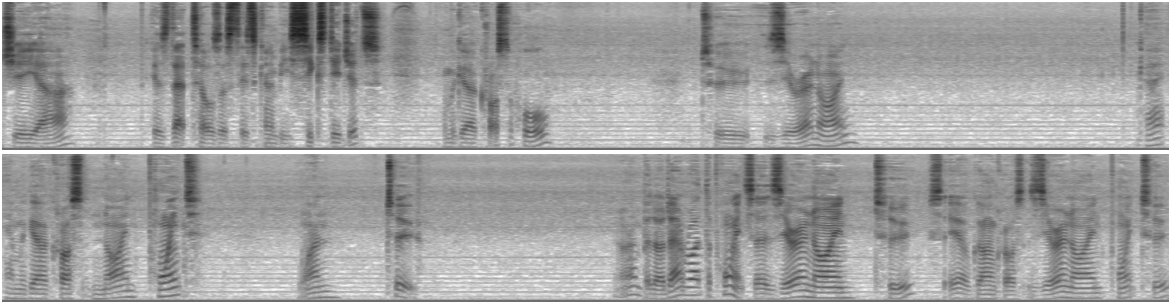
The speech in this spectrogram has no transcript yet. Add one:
GR because that tells us there's going to be six digits. And we go across the hall to 09 okay and we go across 9.12 Alright, but I don't write the point so 092 see I've gone across 09.2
